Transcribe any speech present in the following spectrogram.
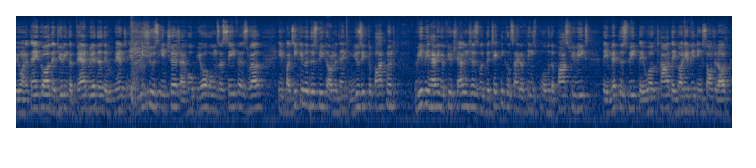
We want to thank God that during the bad weather there weren't any issues in church. I hope your homes are safe as well. In particular, this week, I want to thank the music department. We've been having a few challenges with the technical side of things over the past few weeks. They met this week, they worked hard, they got everything sorted out.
